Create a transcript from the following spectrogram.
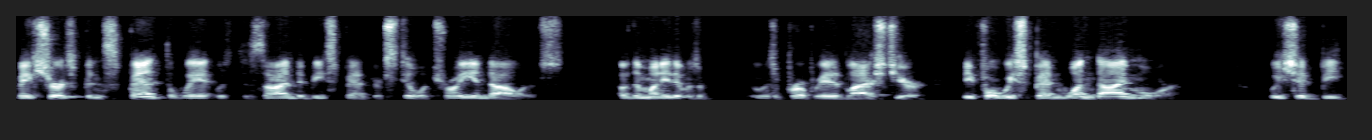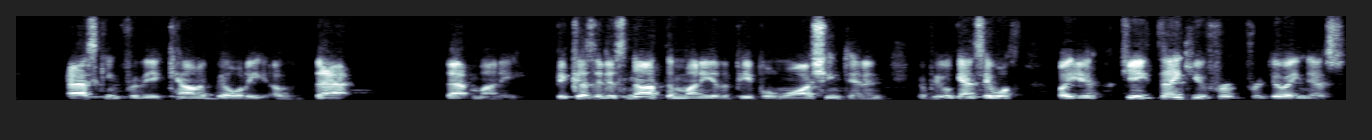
make sure it's been spent the way it was designed to be spent. There's still a trillion dollars of the money that was was appropriated last year. Before we spend one dime more, we should be asking for the accountability of that that money because it is not the money of the people in Washington. And you know, people can't say, well, well, you, gee, thank you for for doing this.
